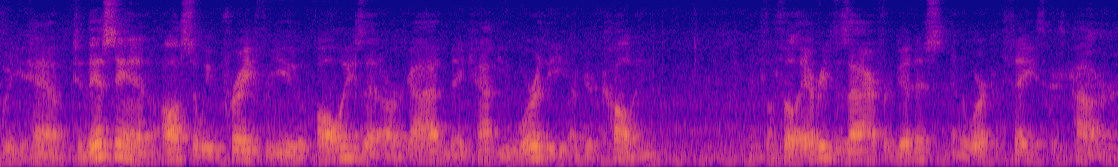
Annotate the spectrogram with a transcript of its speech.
what you have. To this end, also, we pray for you always that our God may count you worthy of your calling and fulfill every desire for goodness and the work of faith with power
